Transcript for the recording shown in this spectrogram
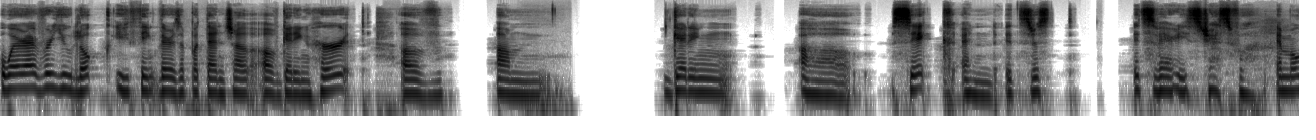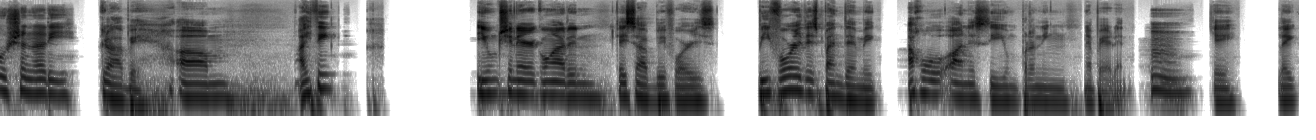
wherever you look, you think there's a potential of getting hurt, of um getting uh sick and it's just it's very stressful emotionally. Grabe. Um, I think yung shinare ko nga rin kay Sab before is before this pandemic, ako honestly yung praning na parent. Mm. Okay. Like,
